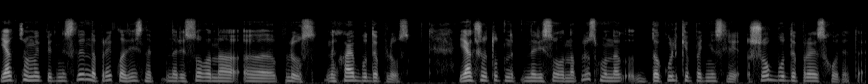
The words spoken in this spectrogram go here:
Якщо ми піднесли, наприклад, здесь на- нарисовано е, плюс, нехай буде плюс. Якщо тут на- нарисовано плюс, ми на, до кульки піднесли. Що буде происходити?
